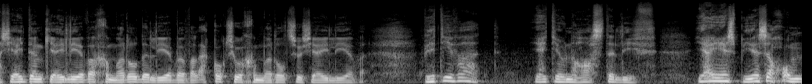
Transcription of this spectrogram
As jy dink jy lewe gemiddelde lewe, wil ek ook so gemiddeld soos jy lewe. Weet jy wat? Jy het jou naaste lief. Jy is besig om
